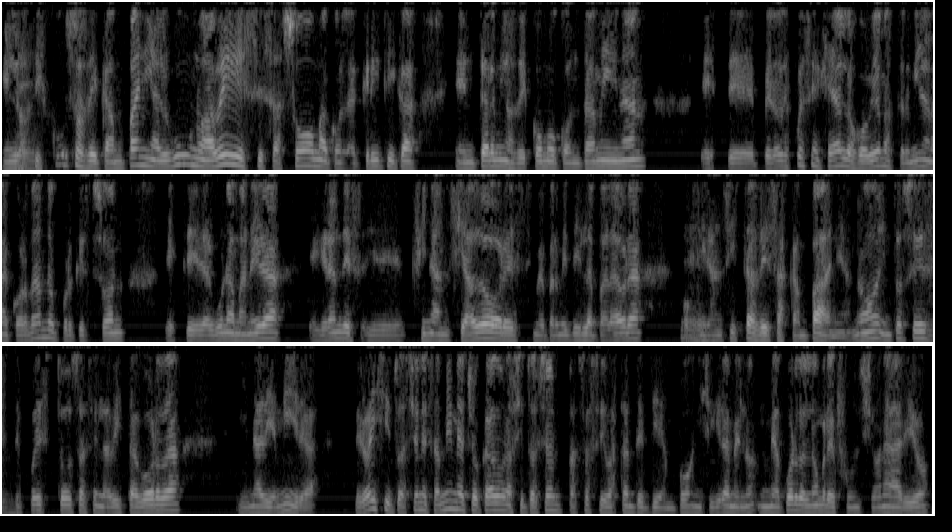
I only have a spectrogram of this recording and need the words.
en los discursos de campaña, alguno a veces asoma con la crítica en términos de cómo contaminan, este, pero después en general los gobiernos terminan acordando porque son, este, de alguna manera, eh, grandes eh, financiadores, si me permitís la palabra, o financistas de esas campañas, ¿no? Entonces después todos hacen la vista gorda y nadie mira. Pero hay situaciones, a mí me ha chocado una situación, pasó hace bastante tiempo, ni siquiera me, me acuerdo el nombre de funcionario,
